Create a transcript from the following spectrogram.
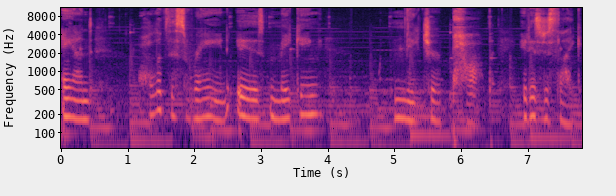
And all of this rain is making nature pop. It is just like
